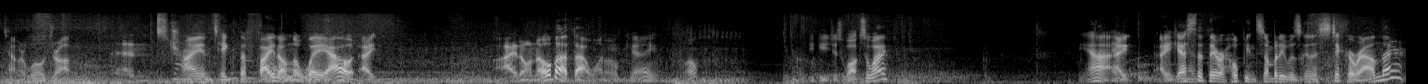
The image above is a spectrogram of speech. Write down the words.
The tower will drop. and try and take the fight on the way out. I I don't know about that one. Okay, well, LGD just walks away. Yeah, Yeah, I, I guess have- that they were hoping somebody was going to stick around there,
